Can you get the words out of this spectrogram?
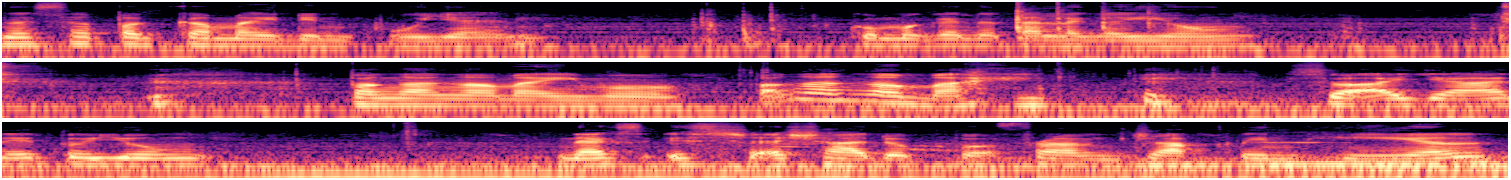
Nasa pagkamay din po yan. Kung maganda talaga yung pangangamay mo. Pangangamay. so, ayan. Ito yung Next is shadow po from Jaclyn Hill.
